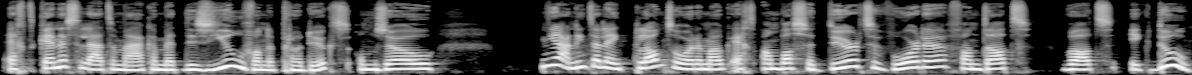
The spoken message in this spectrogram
echt kennis te laten maken met de ziel van het product. Om zo ja, niet alleen klant te worden, maar ook echt ambassadeur te worden van dat wat ik doe.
